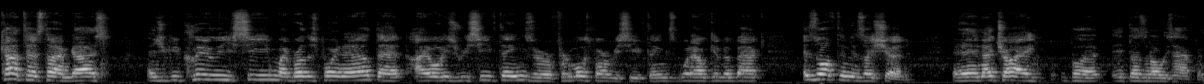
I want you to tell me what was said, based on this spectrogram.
Contest time, guys. As you can clearly see, my brother's pointing out that I always receive things, or for the most part receive things, without giving back as often as I should. And I try, but it doesn't always happen.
